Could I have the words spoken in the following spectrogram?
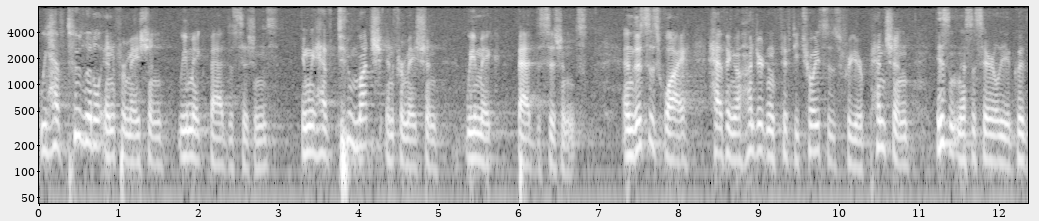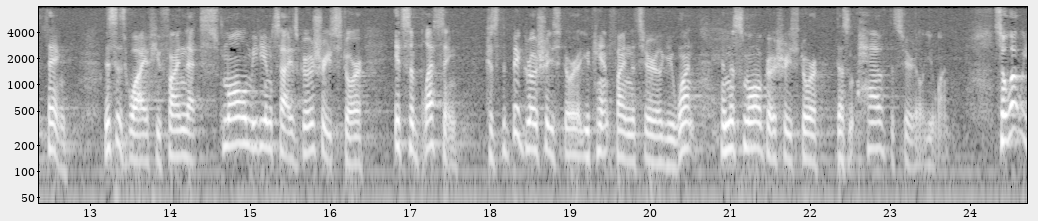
we have too little information, we make bad decisions. and we have too much information, we make bad decisions. And this is why having 150 choices for your pension isn't necessarily a good thing. This is why if you find that small, medium-sized grocery store, it's a blessing. Because the big grocery store, you can't find the cereal you want, and the small grocery store doesn't have the cereal you want. So what we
